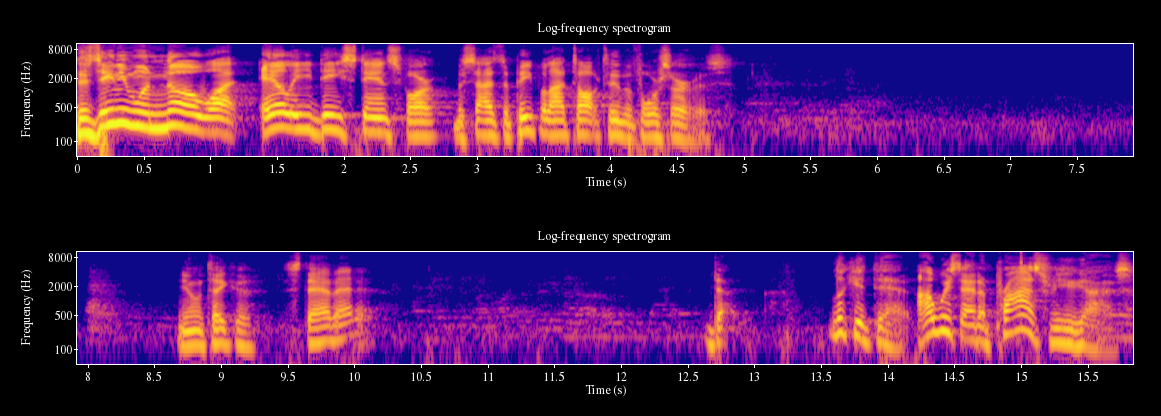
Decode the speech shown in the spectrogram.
Does anyone know what LED stands for besides the people I talked to before service? You want to take a stab at it? Look at that. I wish I had a prize for you guys.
